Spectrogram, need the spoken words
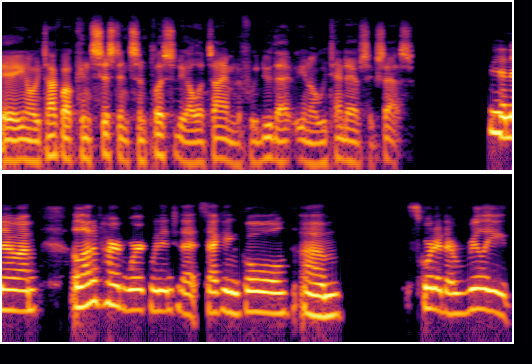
uh, you know, we talk about consistent simplicity all the time, and if we do that, you know, we tend to have success. Yeah, no, um, a lot of hard work went into that second goal. Um, scored at a really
